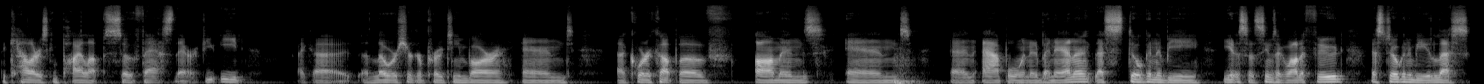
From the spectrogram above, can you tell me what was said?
the calories can pile up so fast there. If you eat like a, a lower sugar protein bar and a quarter cup of almonds and an apple and a banana, that's still going to be, you know, so it seems like a lot of food. That's still going to be less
